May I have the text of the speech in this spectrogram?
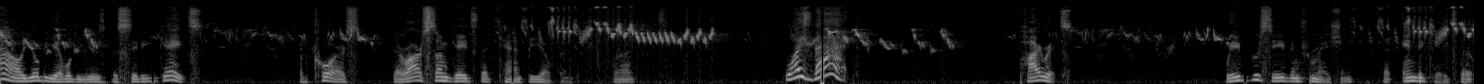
Now you'll be able to use the city gates. Of course, there are some gates that can't be opened, but Why's that? pirates. We've received information that indicates there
